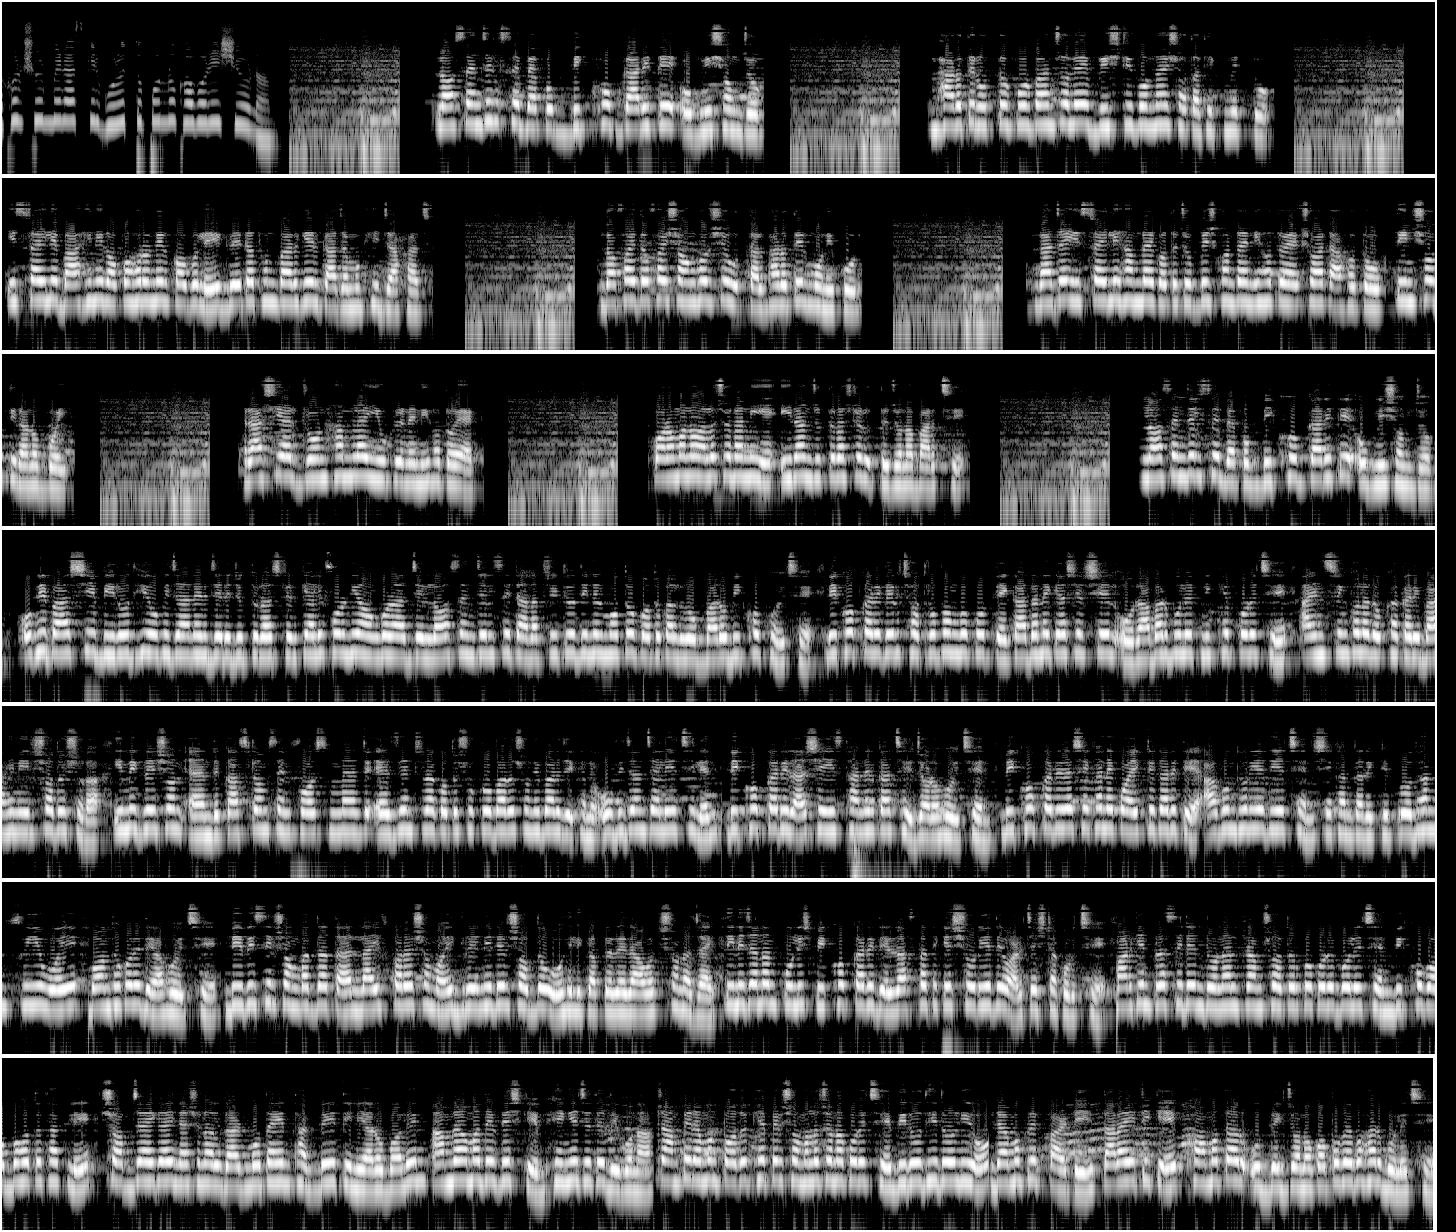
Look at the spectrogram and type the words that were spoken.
এখন শুনবেন আজকের গুরুত্বপূর্ণ খবরের শিরোনাম। লস অ্যাঞ্জেলসে ব্যাপক বিক্ষোভ গাড়িতে অগ্নিসংযোগ। ভারতের উত্তর পূর্বাঞ্চলে বৃষ্টি, বন্যায় শতাধিক মৃত্যু। ইসরায়েলি বাহিনীর অপহরণের কবলে গ্রেটা থুনবার্গের গাজামুখী জাহাজ। দফায় দফায় সংঘর্ষে উত্তাল ভারতের মণিপুর। গাজায় ইসরায়েলি হামলায় গত চব্বিশ ঘন্টায় নিহত একশো আট আহত, তিনশো তিরানব্বই। রাশিয়ার ড্রোন হামলায় ইউক্রেনে নিহত এক। পরমাণু আলোচনা নিয়ে ইরান যুক্তরাষ্ট্রের উত্তেজনা বাড়ছে। লস অ্যাঞ্জেলসে ব্যাপক বিক্ষোভ, গাড়িতে অগ্নিসংযোগ। অভিবাসী বিরোধী অভিযানের জেরে যুক্তরাষ্ট্রের ক্যালিফোর্নিয়া অঙ্গরাজ্যের লস অ্যাঞ্জেলসে টানা তৃতীয় দিনের মতো গতকাল রোববারও বিক্ষোভ হয়েছে। বিক্ষোভকারীদের ছত্রভঙ্গ করতে কাঁদানে গ্যাসের শেল ও রাবার বুলেট নিক্ষেপ করেছে আইন শৃঙ্খলা রক্ষাকারী বাহিনীর সদস্যরা। ইমিগ্রেশন অ্যান্ড কাস্টমস এনফোর্সমেন্ট এজেন্টরা গত শুক্রবার ও শনিবার যেখানে অভিযান চালিয়েছিলেন, বিক্ষোভকারীরা সেই স্থানের কাছে জড়ো হয়েছেন। বিক্ষোভকারীরা সেখানে কয়েকটি গাড়িতে আগুন ধরিয়ে দিয়েছেন। সেখানকার একটি প্রধান ফ্রিওয়ে বন্ধ করে দেওয়া হয়েছে। বিবিসির সংবাদদাতা লাইভ করার সময় গ্রেনেডের শব্দ ও হেলিকপ্টারের আওয়াজ শোনা যায়। তিনি জানান, পুলিশ বিক্ষোভকারীদের রাস্তা থেকে সরিয়ে দেওয়ার চেষ্টা করছে। মার্কিন প্রেসিডেন্ট ডোনাল্ড ট্রাম্প সতর্ক করে বলেছেন, বিক্ষোভ অব্যাহত থাকলে সব জায়গায় ন্যাশনাল গার্ড মোতায়েন থাকবে, তিনি আরও বলেন, আমরা আমাদের দেশকে ভেঙে যেতে দেব না। ট্রাম্পের এমন পদক্ষেপের সমালোচনা করেছে বিরোধী দলীয় ডেমোক্রেট পার্টি। তারা এটিকে ক্ষমতার উদ্বেগজনক অপব্যবহার বলেছে।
